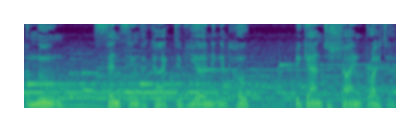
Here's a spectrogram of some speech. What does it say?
The moon, sensing the collective yearning and hope, began to shine brighter,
